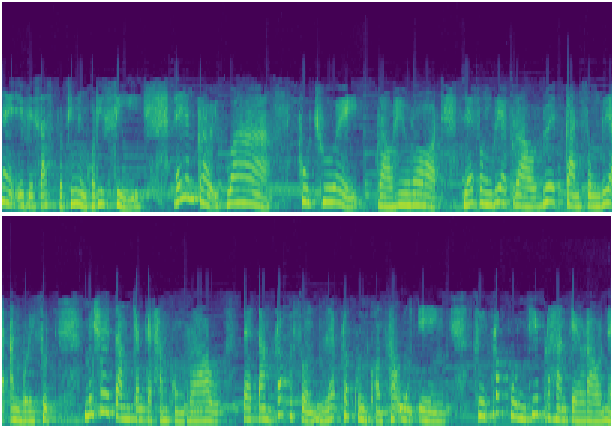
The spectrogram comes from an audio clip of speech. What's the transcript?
ในเอเฟซัสบทที่หนึ่งข้อที่สี่และยังกล่าวอีกว่า ผู้ช่วยเราให้รอด และทรงเรียกเราด้วยการทรงเรียกอันบริสุทธิ์ ไม่ใช่ตามการกระทำของเรา แต่ตามพระประสงค์และพระคุณของพระองค์เอง คือพระคุณที่ประทานแก่เราใน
